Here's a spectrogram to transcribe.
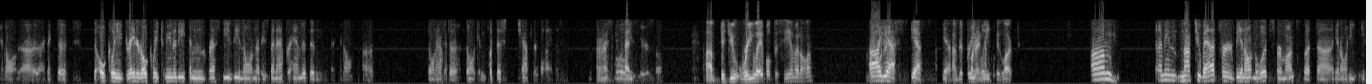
you know uh, I think the the Oklee greater Oklee community can rest easy knowing that he's been apprehended, and you know uh, don't have to don't can put this chapter behind us. All right. Rest a little Uh, easier. So. Uh, did you were you able to see him at all? Uh, yes, yes, yes. I'm just briefly. wondering how he looked. Um, I mean, not too bad for being out in the woods for a month, but uh, you know, he he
